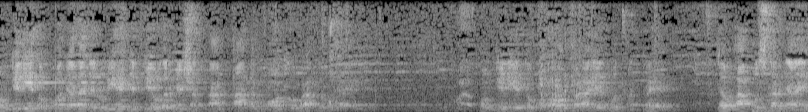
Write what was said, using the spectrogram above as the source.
उनके लिए तो बहुत ज़्यादा ज़रूरी है जिनके उदर में संतान आकर मौत को प्राप्त हो जाएगी। उनके लिए तो बहुत बड़ा ही अद्भुत मंत्र है। जब आप पुष्कर जाएँ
